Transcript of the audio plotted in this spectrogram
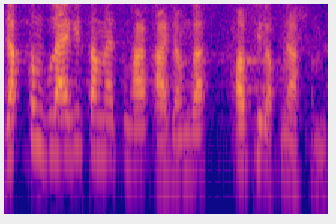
जब तुम बुलाएगी, तब मैं तुम्हारा आ जाऊँगा और फिर अपने आश्रम में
